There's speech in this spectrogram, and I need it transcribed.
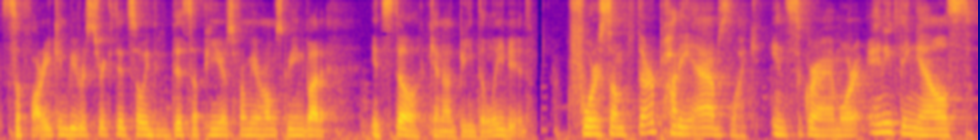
Safari can be restricted so it disappears from your home screen, but it still cannot be deleted. For some third-party apps like Instagram or anything else,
